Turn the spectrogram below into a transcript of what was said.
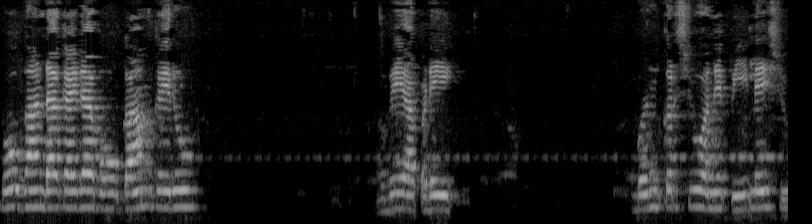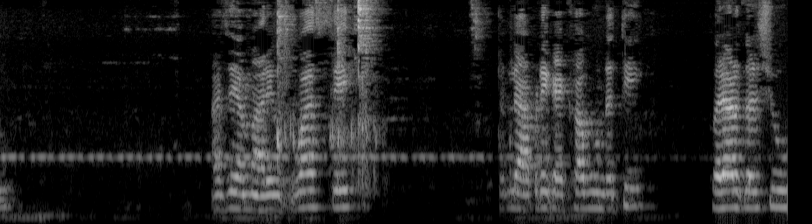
બહુ ગાંડા કાઢ્યા, બહુ કામ કર્યું. હવે આપણે બંધ કરશું અને પી લઈશું. આજે અમારે ઉપવાસ છે. એટલે આપણે કાંઈ ખાવું નથી. ફરાળ કરશું.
